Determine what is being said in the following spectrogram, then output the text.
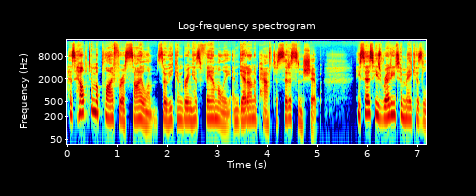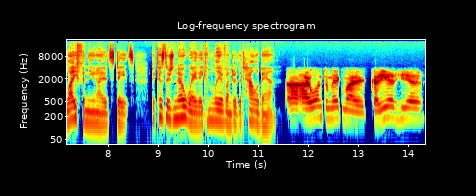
has helped him apply for asylum so he can bring his family and get on a path to citizenship. He says he's ready to make his life in the United States because there's no way they can live under the Taliban. Uh, I want to make my career here,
